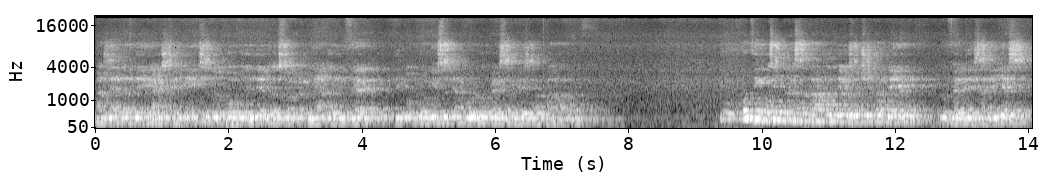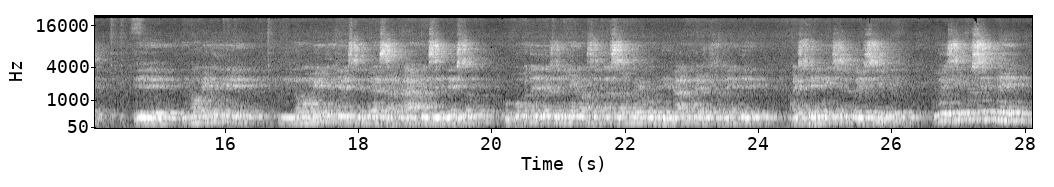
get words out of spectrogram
mas é também a experiência do povo de Deus, a sua caminhada de fé, de compromisso de acordo com essa mesma palavra. Ouvimos então essa palavra de Deus hoje também, profeta Isaías, e no momento em que no momento em que ele escreveu essa carta, esse texto, o povo de Deus vivia uma situação meio complicada, que é justamente a experiência do exílio. E o exílio sempre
